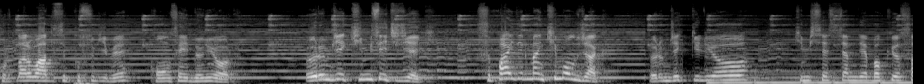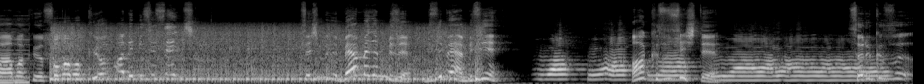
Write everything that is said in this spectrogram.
Kurtlar Vadisi pusu gibi konsey dönüyor. Örümcek kimi seçecek? Spider-Man kim olacak? Örümcek geliyor. Kimi seçsem diye bakıyor, sağa bakıyor, sola bakıyor. Hadi bizi seç. Seçmedi. Beğenmedin bizi? Bizi beğen, bizi. Aa kızı seçti. Sarı kızı.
